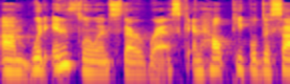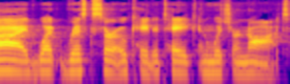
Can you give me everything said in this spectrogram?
um, would influence their risk and help people decide what risks are okay to take and which are not.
